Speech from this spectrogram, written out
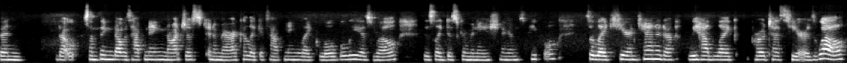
than that, something that was happening not just in America, like it's happening like globally as well. This like discrimination against people. So like here in Canada, we had like protests here as well,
